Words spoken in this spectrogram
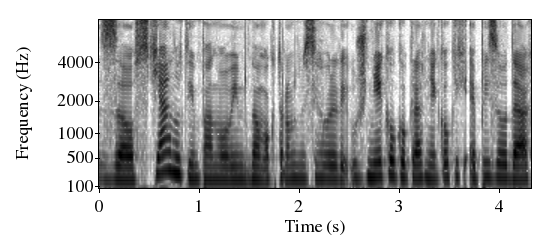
so stiahnutým pánovým dnom, o ktorom sme si hovorili už niekoľkokrát v niekoľkých epizódach,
